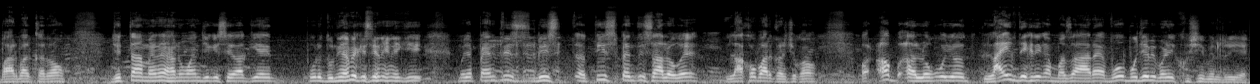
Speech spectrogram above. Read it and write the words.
बार बार कर रहा हूँ। जितना मैंने हनुमान जी की सेवा की है पूरी दुनिया में किसी ने नहीं की। मुझे पैंतीस, बीस, तीस, पैंतीस साल हो गए, लाखों बार कर चुका हूँ। और अब लोगों को जो लाइव देखने का मज़ा आ रहा है, वो मुझे भी बड़ी खुशी मिल रही है।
